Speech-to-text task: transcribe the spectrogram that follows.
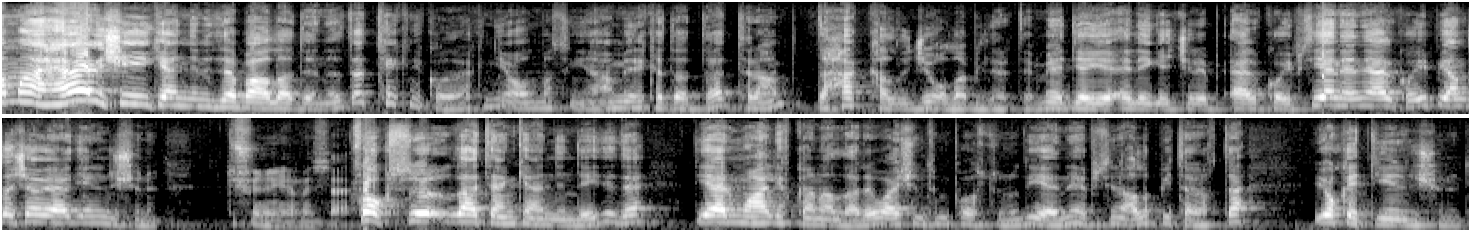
ama her şeyi kendinize bağladığınızda teknik olarak niye olmasın ya Amerika'da da Trump daha kalıcı olabilirdi. Medyayı ele geçirip el koyup CNN'e el koyup yandaşa verdiğini düşünün. düşünün ya mesela. Fox'u zaten kendindeydi de diğer muhalif kanalları, Washington Post'unu, diğerini hepsini alıp bir tarafta yok ettiğini düşünün.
